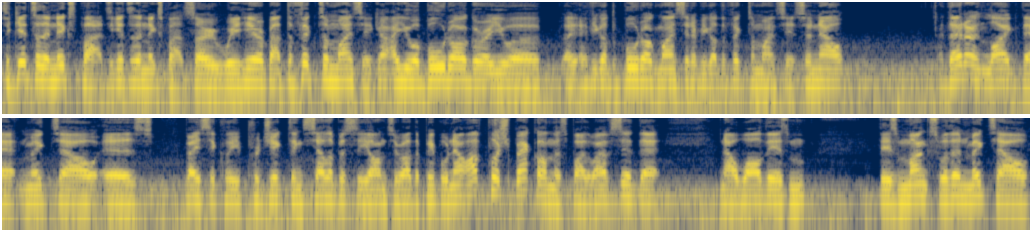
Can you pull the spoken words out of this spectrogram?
to get to the next part, to get to the next part. So we hear about the victim mindset. Are you a bulldog or are you a? Have you got the bulldog mindset? Have you got the victim mindset? So now they don't like that MGTOW is basically projecting celibacy onto other people. Now I've pushed back on this, by the way. I've said that now while there's there's monks within MGTOW,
